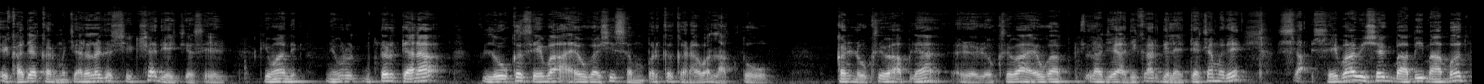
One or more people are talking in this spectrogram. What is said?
एखाद्या कर्मचाऱ्याला जर शिक्षा द्यायची असेल किंवा नि- निवृत्त तर त्याला लोकसेवा आयोगाशी संपर्क करावा लागतो. कारण लोकसेवा आपल्या लोकसेवा आयोगाला जे अधिकार दिले आहेत त्याच्यामध्ये सा सेवाविषयक बाबीबाबत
